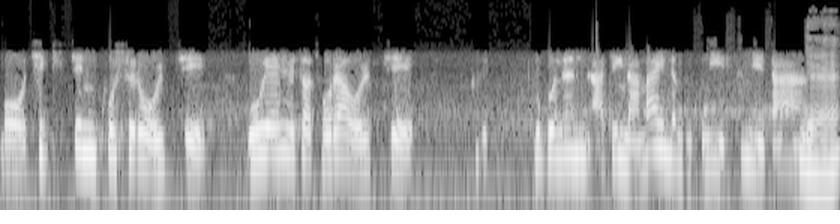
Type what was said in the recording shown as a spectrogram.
뭐 직진 코스로 올지 우회해서 돌아올지 그 부분은 아직 남아 있는 부분이 있습니다. 예.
